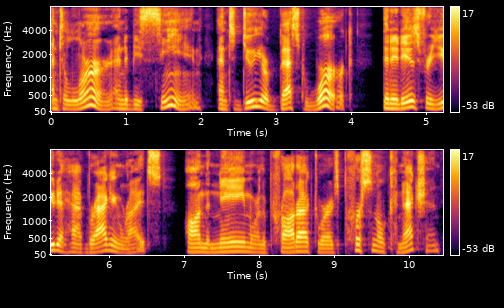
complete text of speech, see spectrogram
and to learn and to be seen and to do your best work than it is for you to have bragging rights on the name or the product or its personal connection.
